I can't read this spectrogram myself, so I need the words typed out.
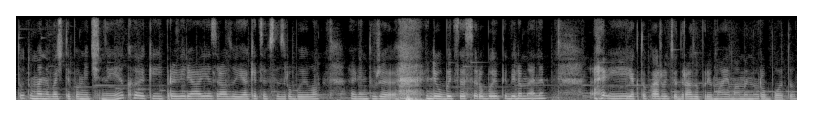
Тут у мене, бачите, помічник, який перевіряє зразу, як я це все зробила. Він дуже любить це все робити біля мене. І, як то кажуть, одразу приймає мамину роботу.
